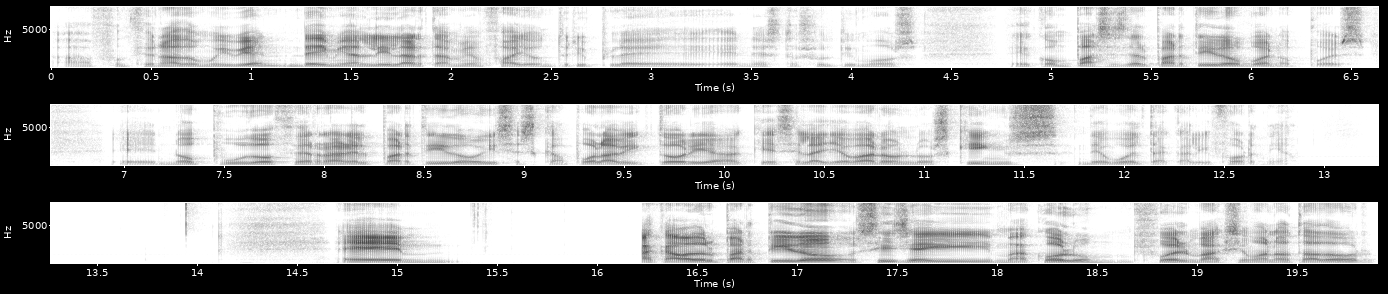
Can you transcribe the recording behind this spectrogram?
ha funcionado muy bien. Damian Lillard también falló un triple en estos últimos eh, compases del partido. Bueno, pues eh, no pudo cerrar el partido y se escapó la victoria que se la llevaron los Kings de vuelta a California. Em, acabado el partido, CJ McCollum fue el máximo anotador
